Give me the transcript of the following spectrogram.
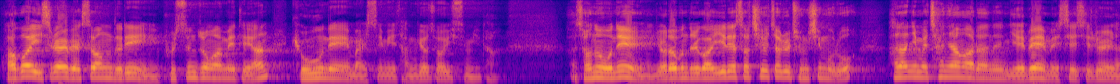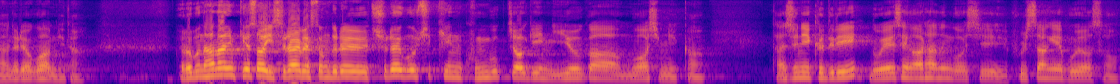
과거의 이스라엘 백성들이 불순종함에 대한 교훈의 말씀이 담겨져 있습니다. 저는 오늘 여러분들과 1에서 7절을 중심으로 하나님을 찬양하라는 예배 메시지를 나누려고 합니다. 여러분, 하나님께서 이스라엘 백성들을 출애굽시킨 궁극적인 이유가 무엇입니까? 단순히 그들이 노예 생활하는 것이 불쌍해 보여서,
